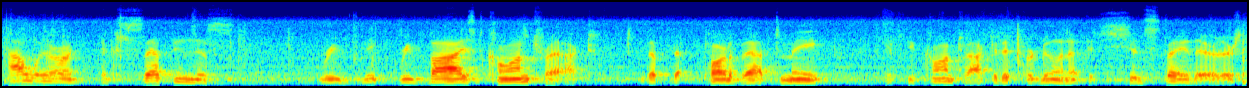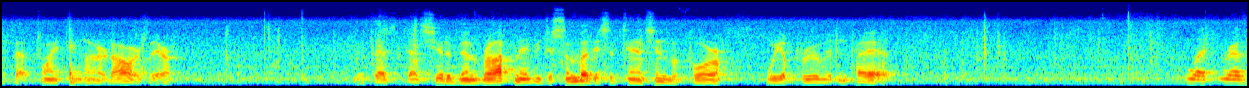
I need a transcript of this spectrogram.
how we are accepting this revi- revised contract. That, that, part of that to me, if you contracted it for doing it, it should stay there. There's about twenty-two hundred dollars there. But that, that should have been brought maybe to somebody's attention before we approve it and pay it. What, rev-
